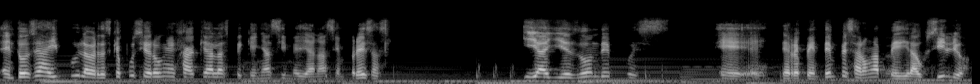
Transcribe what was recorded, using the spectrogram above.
entonces ahí pues, la verdad es que pusieron en jaque a las pequeñas y medianas empresas. Y allí es donde, pues, eh, de repente empezaron a pedir auxilio.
